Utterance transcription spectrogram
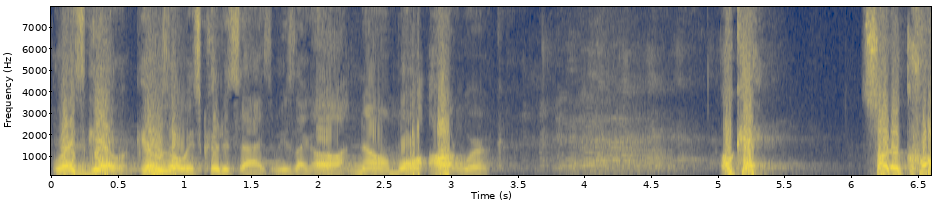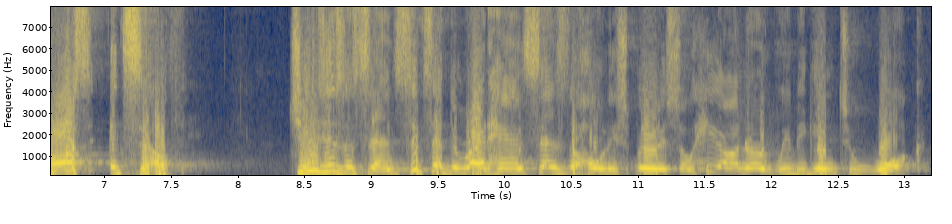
Where's Gil? Gil's always criticizing me. He's like, oh, no, more artwork. Okay, so the cross itself, Jesus ascends, sits at the right hand, sends the Holy Spirit. So here on earth, we begin to walk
